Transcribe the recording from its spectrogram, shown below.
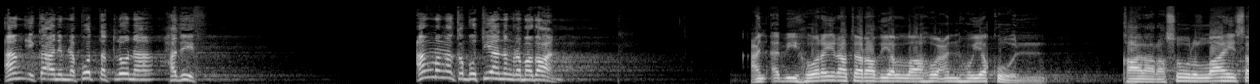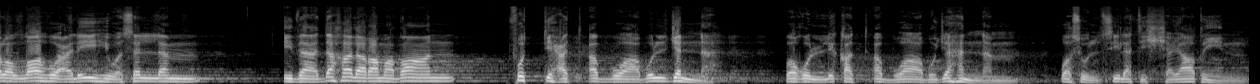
Ang ika-anim na tatlo na hadith. Ang mga kabutihan ng Ramadan. عن ابي هريره رضي الله عنه يقول قال رسول الله صلى الله عليه وسلم اذا دخل رمضان فتحت ابواب الجنه وغلقت ابواب جهنم وسلسله الشياطين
